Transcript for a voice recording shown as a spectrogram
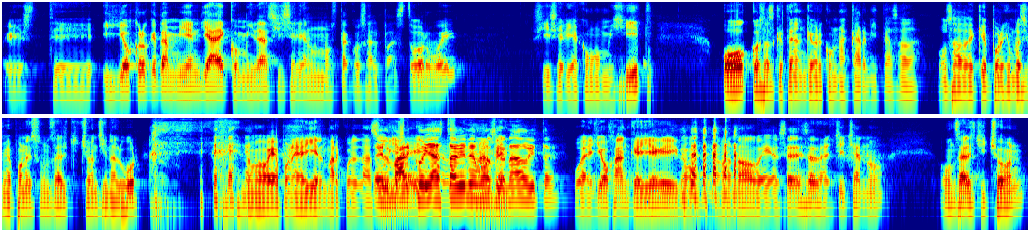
Este, y yo creo que también ya de comida sí serían unos tacos al pastor, güey. Sí sería como mi hit. O cosas que tengan que ver con una carnita asada. O sea, de que, por ejemplo, si me pones un salchichón sin albur, no me voy a poner ahí el marco de la El Marco ya está bien mames. emocionado ahorita. O el Johan que llegue y no, no, no, güey. O sea, esa salchicha no. Un salchichón,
